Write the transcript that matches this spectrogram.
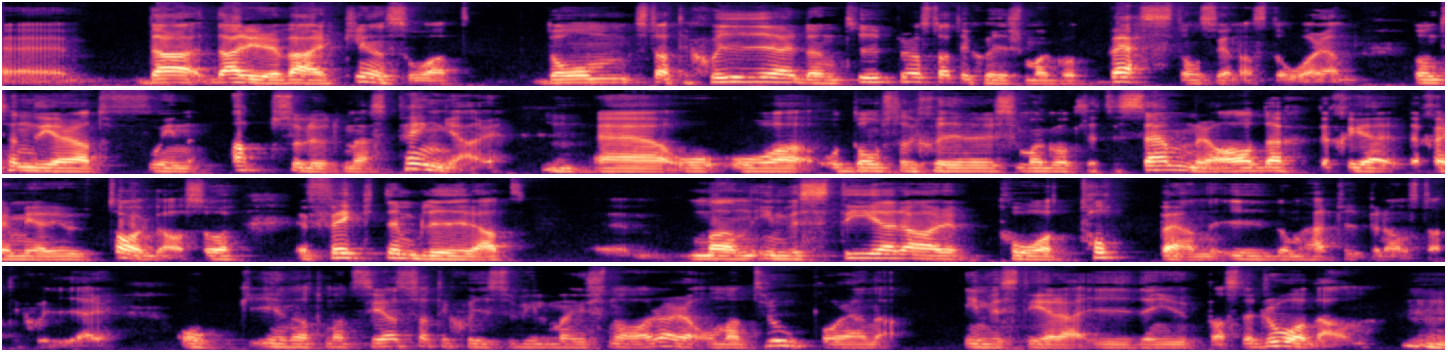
eh, där, där är det verkligen så att de strategier, den typen av strategier som har gått bäst de senaste åren, de tenderar att få in absolut mest pengar. Mm. Eh, och, och, och, de strategier som har gått lite sämre, ja, där, där, sker, där sker mer i uttag. Då. Så effekten blir att man investerar på toppen i de här typerna av strategier. Och i en automatiserad strategi så vill man ju snarare, om man tror på den, investera i den djupaste drawdown. Mm.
